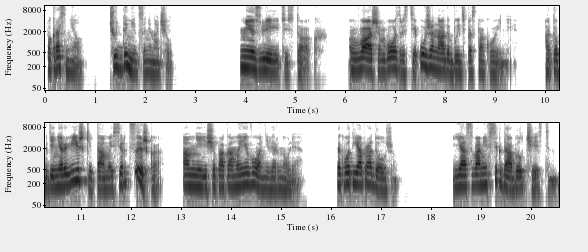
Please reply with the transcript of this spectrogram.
покраснел, чуть дымиться не начал. Не злитесь так. В вашем возрасте уже надо быть поспокойнее. А то где нервишки, там и сердцишко. А мне еще пока моего не вернули. Так вот я продолжу. Я с вами всегда был честен.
